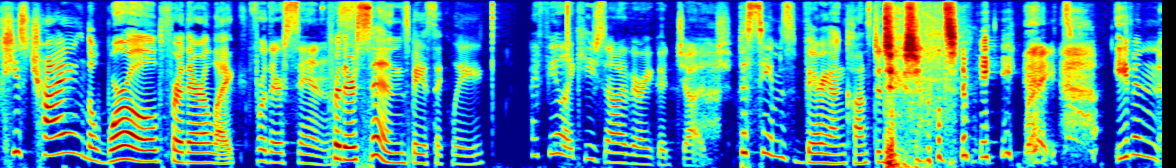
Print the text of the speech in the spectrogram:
he's trying the world for their like for their sins. for their sins basically. I feel like he's not a very good judge. This seems very unconstitutional to me. Right. Even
